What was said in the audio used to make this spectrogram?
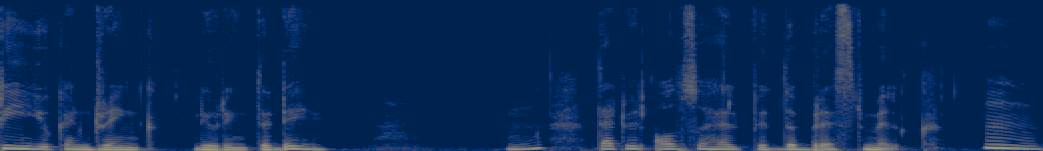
tea you can drink during the day. Mm. That will also help with the breast milk. Mm.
